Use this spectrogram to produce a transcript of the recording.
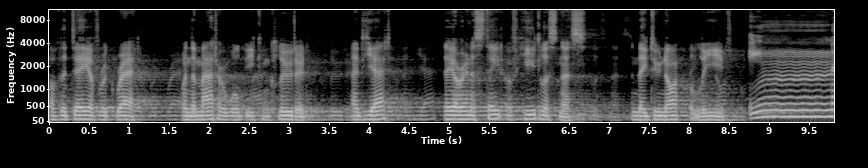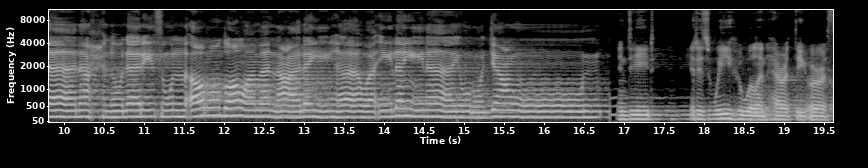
of the day of regret when the matter will be concluded. And yet, they are in a state of heedlessness and they do not believe. إنا نحن نرث الأرض ومن عليها وإلينا يرجعون Indeed, it is we who will inherit the earth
